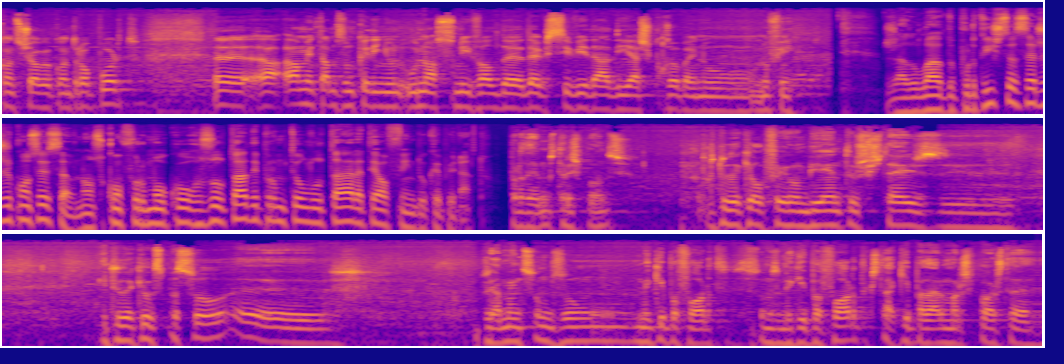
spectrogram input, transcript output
quando se joga contra o Porto. Uh, aumentámos um bocadinho o nosso nível de, de agressividade e acho que correu bem no, no fim. Já do lado do portista, Sérgio Conceição não se conformou com o resultado e prometeu lutar até ao fim do campeonato. Perdemos três pontos. Por tudo aquilo que foi o ambiente, os festejos e, e tudo aquilo que se passou, uh, realmente somos um, uma equipa forte. Somos uma equipa forte que está aqui para dar uma resposta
